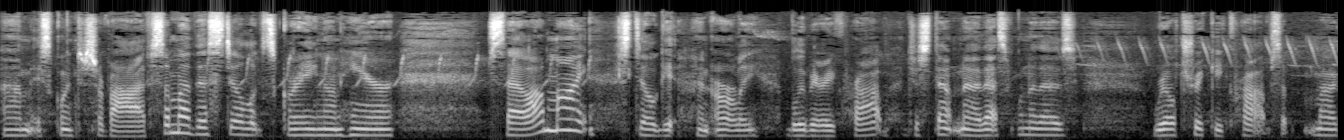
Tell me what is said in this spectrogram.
um, it's going to survive. Some of this still looks green on here. So I might still get an early blueberry crop. Just don't know. That's one of those real tricky crops. My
